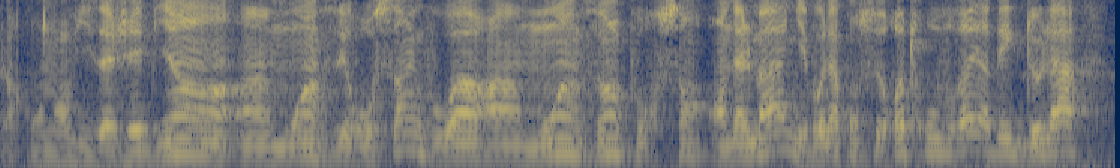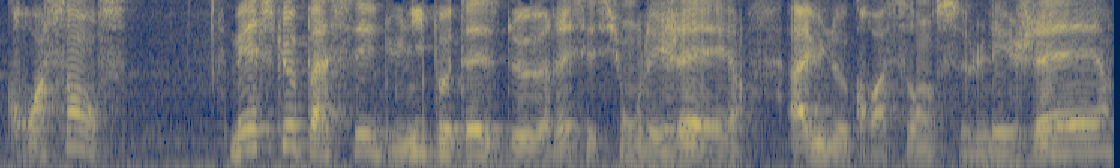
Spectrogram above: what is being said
alors qu'on envisageait bien un moins 0,5, voire un moins 1% en Allemagne, et voilà qu'on se retrouverait avec de la croissance. Mais est-ce que passer d'une hypothèse de récession légère à une croissance légère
